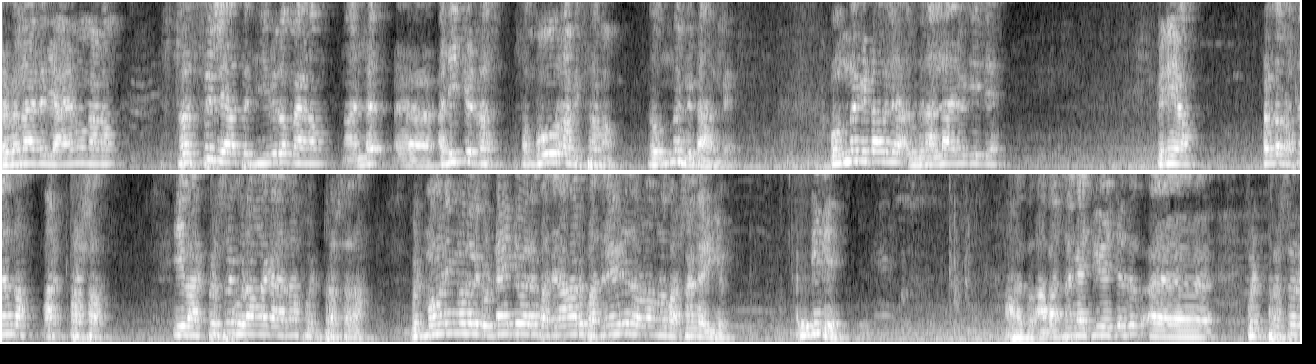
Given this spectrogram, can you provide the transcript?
റെഗുലറായിട്ട് വ്യായാമം വേണം സ്ട്രെസ് ഇല്ലാത്ത ജീവിതം വേണം നല്ല അഡിക്റ്റഡ് സ്ട്രെസ് സമ്പൂർണ വിശ്രമം. ഇതൊന്നും കിട്ടാറില്ല. ഒന്നും കിട്ടാറില്ല. അതുകൊണ്ട് നല്ല ആരോഗ്യമില്ല? പിന്നെയോ? ഇപ്പോഴത്തെ പ്രശ്നം എന്താ? വർക്ക് പ്രഷർ ഈ വർക്ക് പ്രഷർ കൂടാനുള്ള കാരണം ഫുഡ് പ്രഷറാ ഗുഡ് മോർണിംഗ് മുതൽ ഗുഡ് നൈറ്റ് വരെ പതിനാറ് പതിനേഴ് തവണ നമ്മൾ ഭക്ഷണം കഴിക്കും. ആ ആ ഭക്ഷണം കഴിച്ചു കഴിച്ചത് ഫുഡ് പ്രഷർ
